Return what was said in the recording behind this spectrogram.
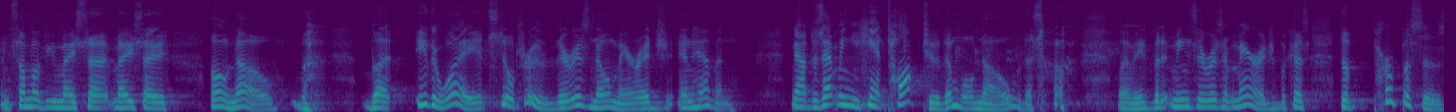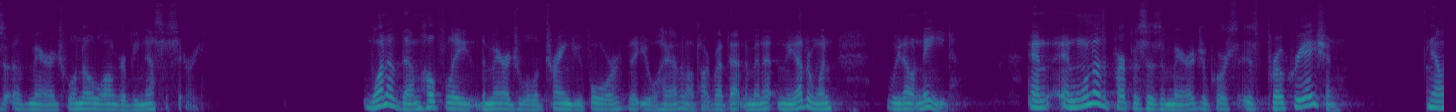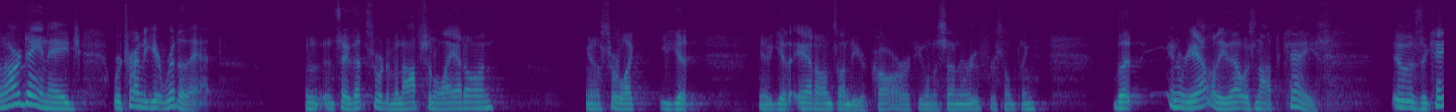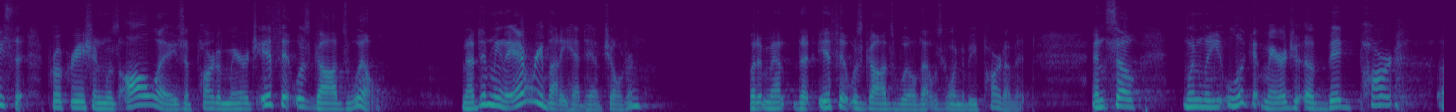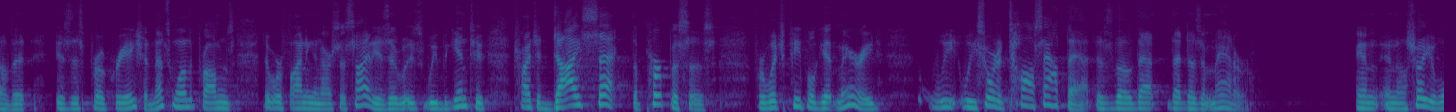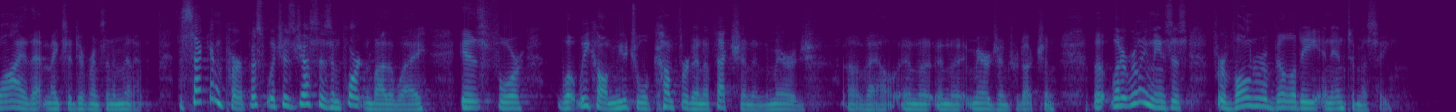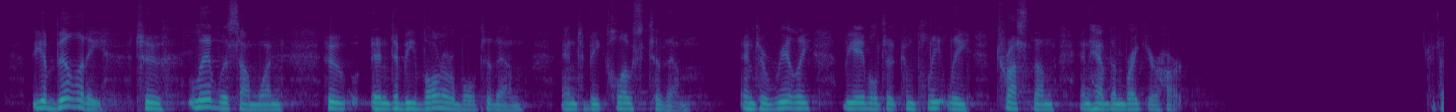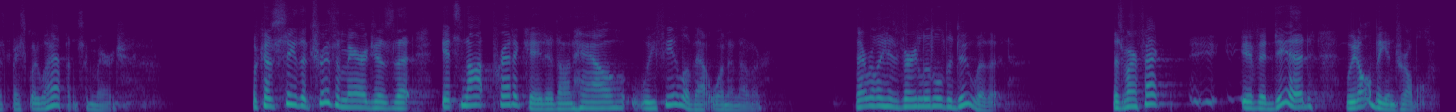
And some of you may say, may say oh no, but, either way, it's still true. There is no marriage in heaven. Now, does that mean you can't talk to them? Well, no, that's what I mean, but it means there isn't marriage because the purposes of marriage will no longer be necessary. One of them, hopefully, the marriage will have trained you for that you will have, and I'll talk about that in a minute. And the other one, we don't need. And, and one of the purposes of marriage, of course, is procreation. Now, in our day and age, we're trying to get rid of that and, and say that's sort of an optional add on. You know, sort of like you get, you know, get add ons onto your car if you want a sunroof or something. But in reality, that was not the case. It was the case that procreation was always a part of marriage if it was God's will. Now, it didn't mean that everybody had to have children, but it meant that if it was God's will, that was going to be part of it. And so when we look at marriage, a big part of it is this procreation. That's one of the problems that we're finding in our society is as we begin to try to dissect the purposes for which people get married, we, we sort of toss out that as though that, that doesn't matter. And, and I'll show you why that makes a difference in a minute. The second purpose, which is just as important, by the way, is for what we call mutual comfort and affection in the marriage uh, vow, in the, in the marriage introduction. But what it really means is for vulnerability and intimacy the ability to live with someone who and to be vulnerable to them and to be close to them and to really be able to completely trust them and have them break your heart. Because that's basically what happens in marriage. Because, see, the truth of marriage is that it's not predicated on how we feel about one another. That really has very little to do with it. As a matter of fact, if it did, we'd all be in trouble.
